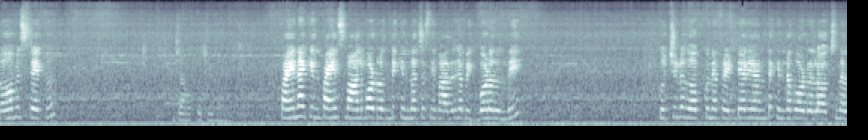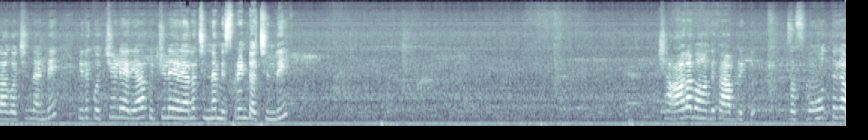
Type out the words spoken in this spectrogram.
నో మిస్టేక్ పైన కింద పైన స్మాల్ బార్డర్ ఉంది. కింద వచ్చేసి ఈ మాదిరిగా బిగ్ బోర్డర్ ఉంది. కుర్చీలు దోపుకునే ఫ్రంట్ ఏరియా అంతా కింద బార్డర్ ఎలా వచ్చింది అలాగ వచ్చిందండి. ఇది కుర్చీలు ఏరియా కుర్చీలు ఏరియాలో చిన్న మిస్ప్రింట్ వచ్చింది. చాలా బాగుంది ఫ్యాబ్రిక్ సో స్మూత్గా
